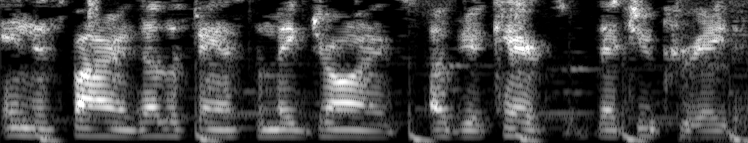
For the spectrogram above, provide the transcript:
in inspiring other fans to make drawings of your character that you created.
